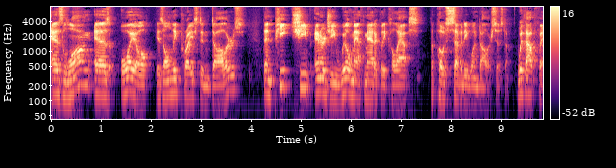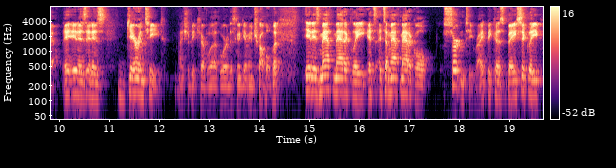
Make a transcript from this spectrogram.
as long as oil is only priced in dollars, then peak cheap energy will mathematically collapse the post $71 system without fail. it is it is guaranteed. I should be careful with that word. It's going to get me in trouble, but it is mathematically it's it's a mathematical certainty, right? Because basically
